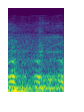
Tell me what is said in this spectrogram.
Yeah.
